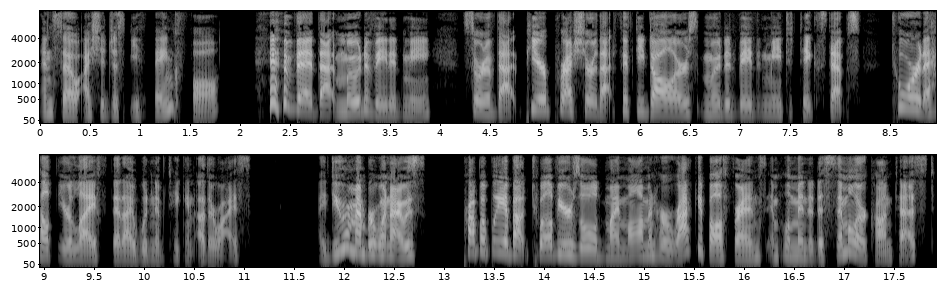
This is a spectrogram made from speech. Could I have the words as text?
And so I should just be thankful that that motivated me. Sort of that peer pressure, that $50 motivated me to take steps toward a healthier life that I wouldn't have taken otherwise. I do remember when I was probably about 12 years old, my mom and her racquetball friends implemented a similar contest.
